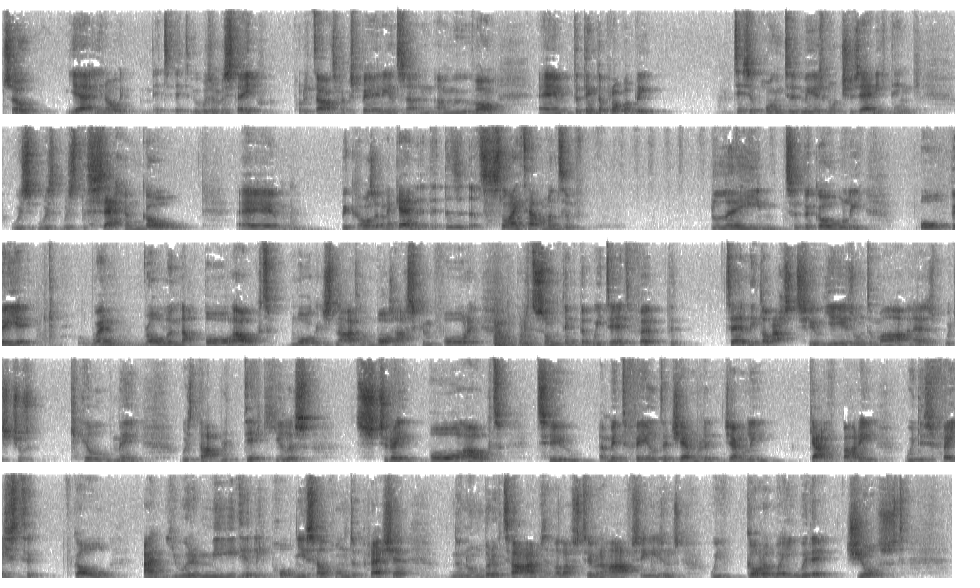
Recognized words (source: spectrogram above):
so yeah you know it, it, it, it was a mistake. Put it down to experience and, and move on. Um, the thing that probably disappointed me as much as anything was was, was the second goal um, because, and again, there's a slight element of blame to the goalie, albeit when rolling that ball out, Morgan Schneiderlin was asking for it. But it's something that we did for, for certainly the last two years under Martinez, which just killed me, was that ridiculous straight ball out to a midfielder, generally, generally Gareth Barry, with his face to goal, and you were immediately putting yourself under pressure. The number of times in the last two and a half seasons we've got away with it just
